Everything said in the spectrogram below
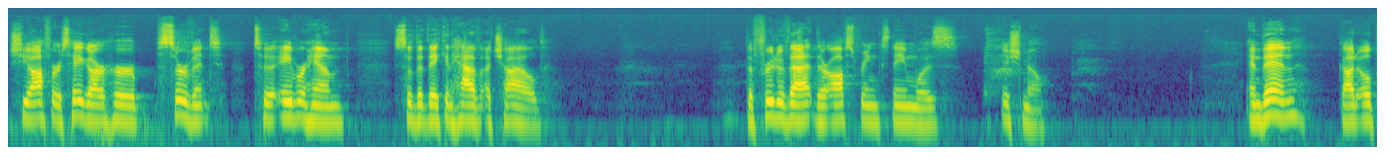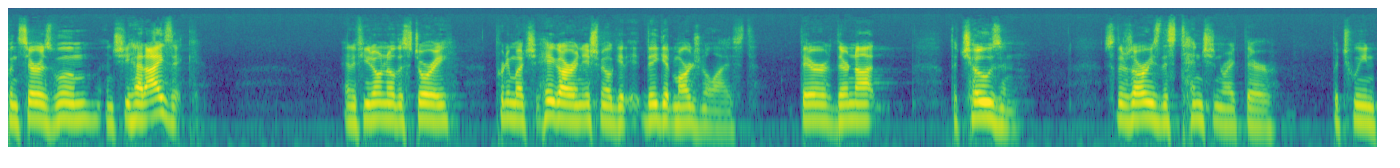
she offers Hagar, her servant, to Abraham so that they can have a child. The fruit of that, their offspring's name was Ishmael. And then God opened Sarah's womb and she had Isaac. And if you don't know the story, pretty much Hagar and Ishmael get they get marginalized. They're they're not the chosen. So there's always this tension right there between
